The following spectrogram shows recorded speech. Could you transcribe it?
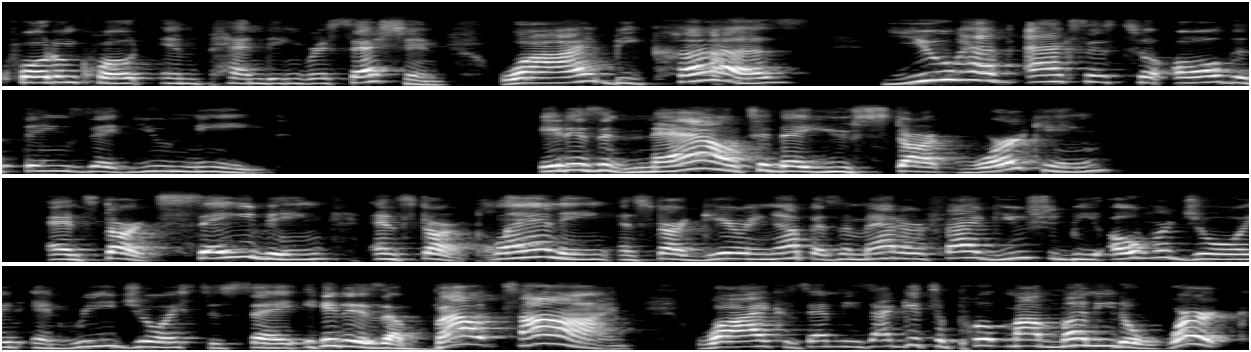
quote unquote impending recession. Why? Because you have access to all the things that you need. It isn't now, today, you start working and start saving and start planning and start gearing up. As a matter of fact, you should be overjoyed and rejoiced to say it is about time. Why? Because that means I get to put my money to work.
